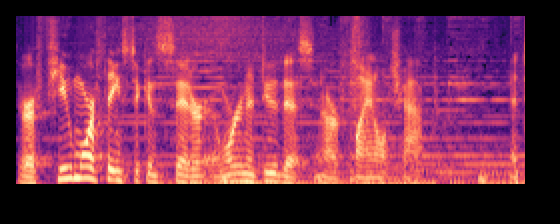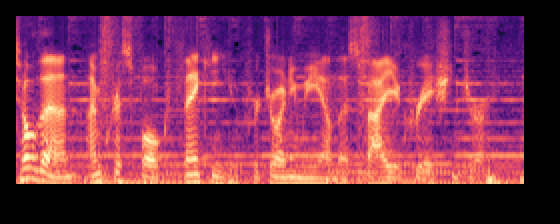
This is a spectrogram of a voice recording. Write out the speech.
There are a few more things to consider, and we're going to do this in our final chapter. Until then, I'm Chris Volk, thanking you for joining me on this value creation journey.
